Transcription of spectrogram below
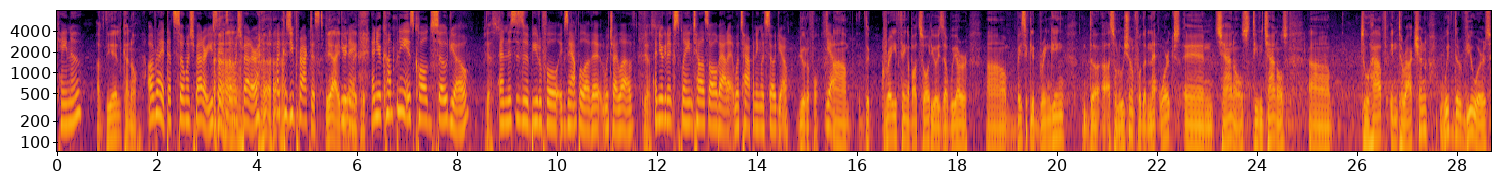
Kanu. Avdiel Cano. All right, that's so much better. You say it so much better because you've practiced. Yeah, I your did, I name. did. And your company is called Sodyo. Yes. And this is a beautiful example of it, which I love. Yes. And you're going to explain, tell us all about it. What's happening with Sodyo? Beautiful. Yeah. Um, the great thing about Sodyo is that we are uh, basically bringing the, a solution for the networks and channels, TV channels, uh, to have interaction with their viewers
